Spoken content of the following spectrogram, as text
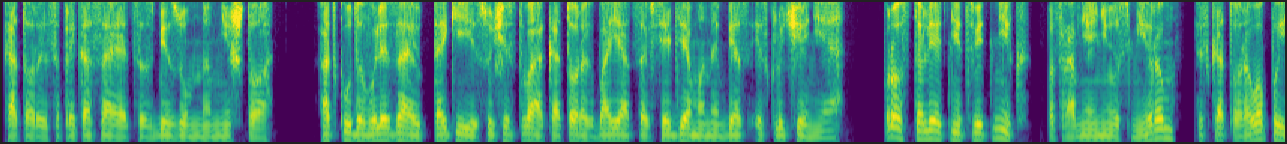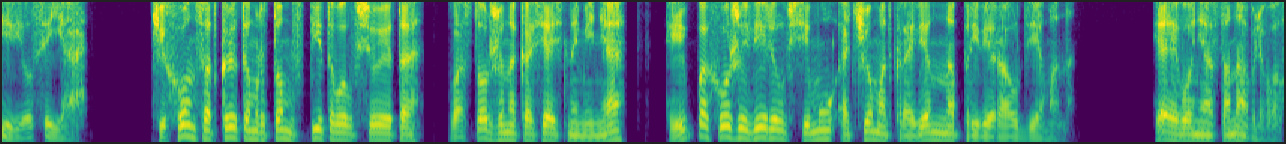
который соприкасается с безумным ничто, откуда вылезают такие существа, которых боятся все демоны без исключения, просто летний цветник по сравнению с миром, из которого появился я. Чихон с открытым ртом впитывал все это, восторженно косясь на меня, и, похоже, верил всему, о чем откровенно привирал демон. Я его не останавливал.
